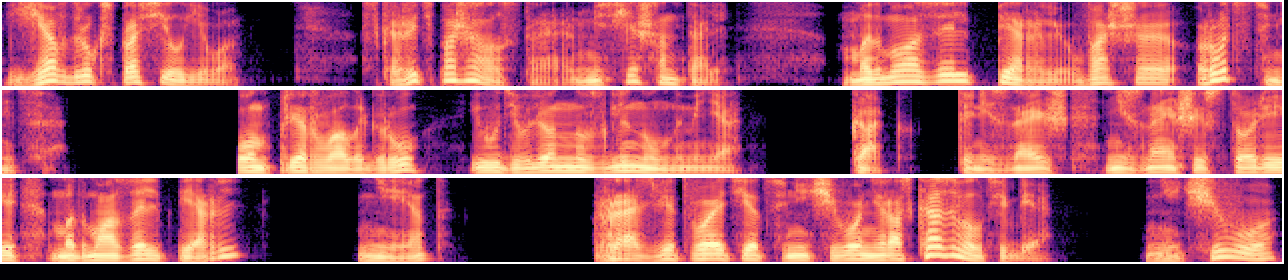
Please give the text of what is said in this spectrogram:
я вдруг спросил его. «Скажите, пожалуйста, месье Шанталь, мадмуазель Перль ваша родственница?» Он прервал игру, и удивленно взглянул на меня. «Как? Ты не знаешь, не знаешь истории мадемуазель Перль?» «Нет». «Разве твой отец ничего не рассказывал тебе?» «Ничего».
